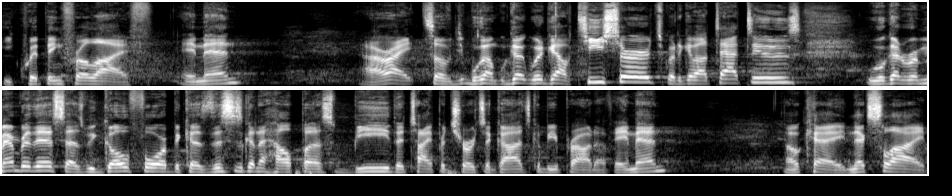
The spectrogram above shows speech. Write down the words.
Equipping for life. Amen? Amen. All right. So we're going to give out t shirts. We're going to give out tattoos. We're going to remember this as we go forward because this is going to help us be the type of church that God's going to be proud of. Amen? Amen. Okay, next slide.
